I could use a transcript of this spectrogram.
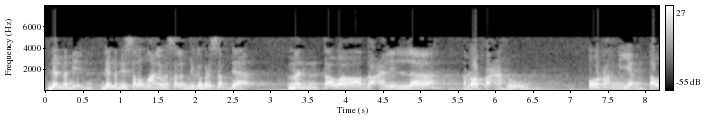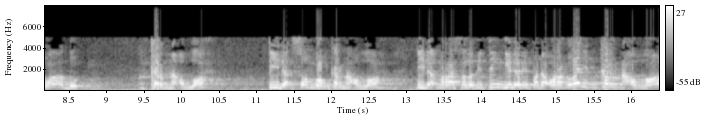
Dan Nabi dan Nabi sallallahu alaihi wasallam juga bersabda man tawadha'a lillah rafa'ahu. Orang yang tawadu karena Allah tidak sombong karena Allah, tidak merasa lebih tinggi daripada orang lain karena Allah,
